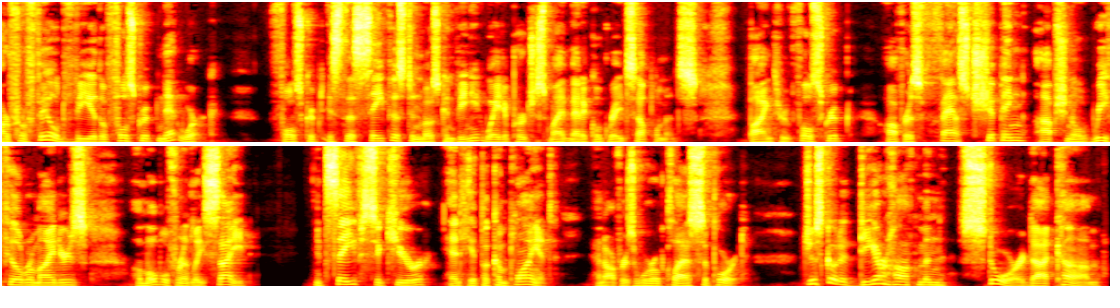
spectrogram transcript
are fulfilled via the FullScript network. FullScript is the safest and most convenient way to purchase my medical grade supplements. Buying through FullScript offers fast shipping, optional refill reminders, a mobile friendly site. It's safe, secure, and HIPAA compliant and offers world class support. Just go to drhoffmanstore.com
